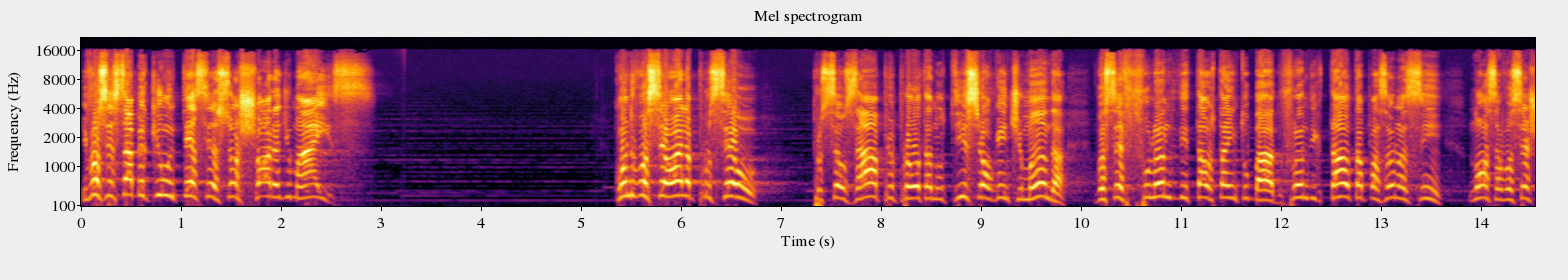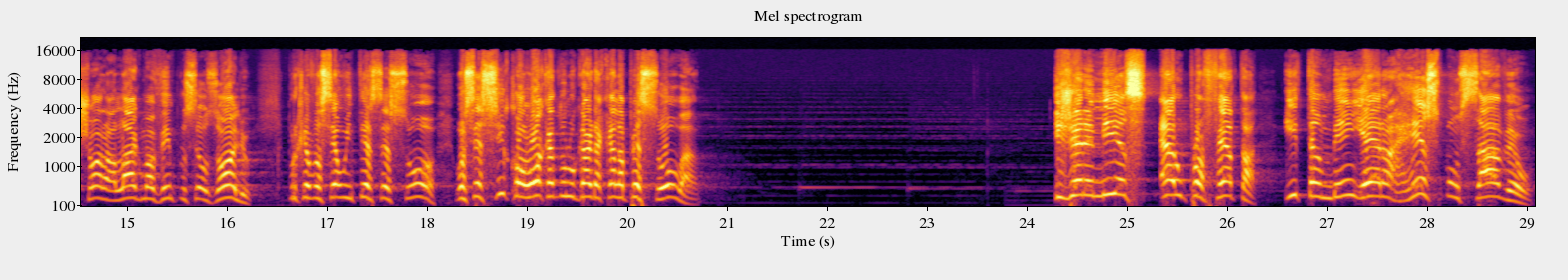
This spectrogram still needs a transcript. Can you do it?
E você sabe que um intercessor chora demais. Quando você olha para o seu, seu zap ou para outra notícia, alguém te manda, você, fulano de tal está entubado, fulano de tal está passando assim. Nossa, você chora, a lágrima vem para os seus olhos, porque você é um intercessor, você se coloca no lugar daquela pessoa. E Jeremias era o profeta e também era responsável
